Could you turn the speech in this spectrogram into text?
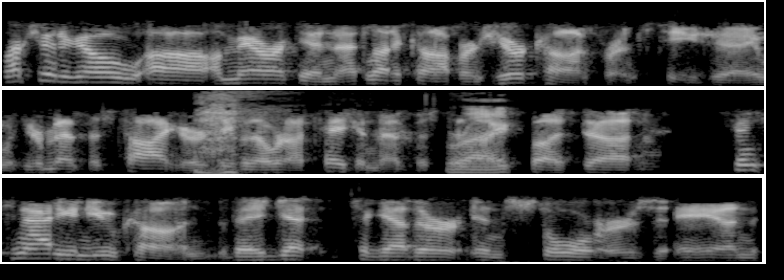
We're actually going to go uh, American Athletic Conference, your conference, TJ, with your Memphis Tigers, even though we're not taking Memphis tonight. Right. But uh, Cincinnati and UConn, they get together in Storrs, and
